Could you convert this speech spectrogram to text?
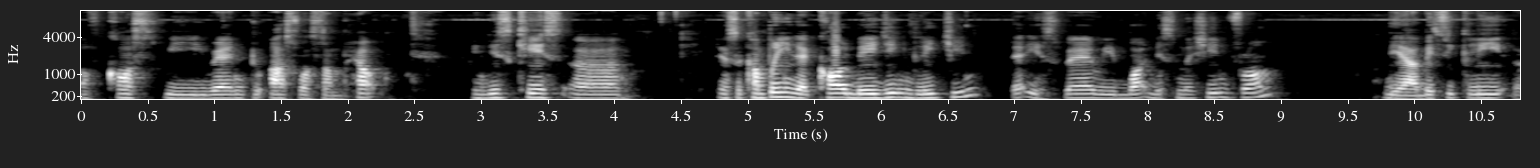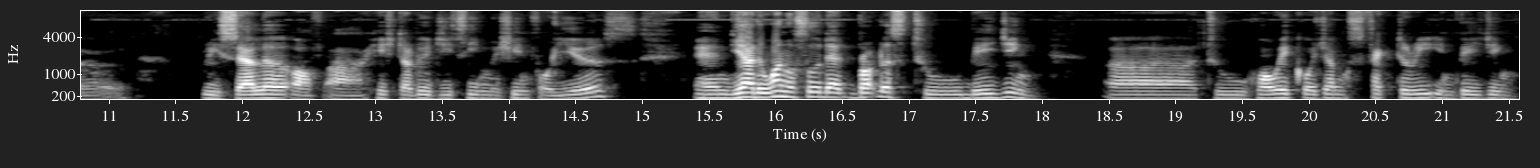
of course we went to ask for some help. In this case uh, there's a company that called Beijing Lijin that is where we bought this machine from. They are basically uh, reseller of uh, HWGC machine for years. And yeah the one also that brought us to Beijing uh, to Huawei Kojang's factory in Beijing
